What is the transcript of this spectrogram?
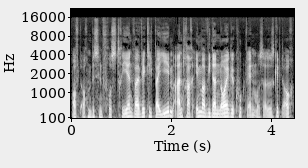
oft auch ein bisschen frustrierend, weil wirklich bei jedem Antrag immer wieder neu geguckt werden muss. Also es gibt auch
